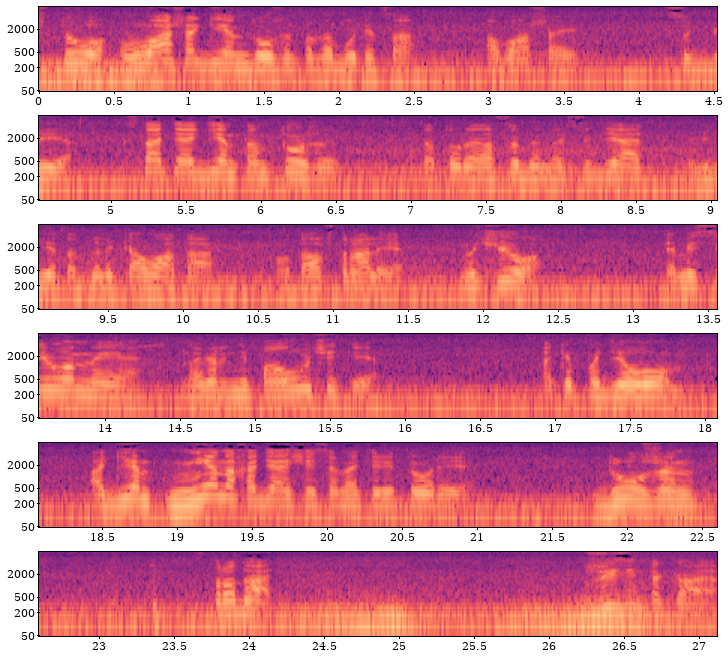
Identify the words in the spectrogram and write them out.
что ваш агент должен позаботиться о вашей судьбе. Кстати, агентам тоже, которые особенно сидят где-то далековато от Австралии. Ну чё, комиссионные, наверное, не получите? Так и по делам. Агент, не находящийся на территории, должен страдать. Жизнь такая.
